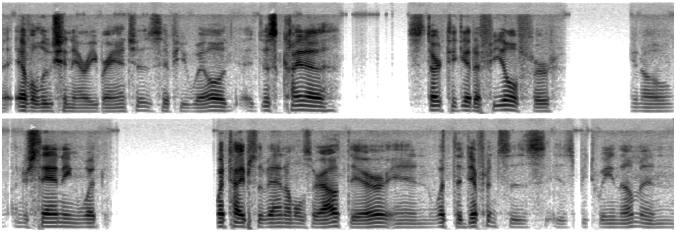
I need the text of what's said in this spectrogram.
Uh, evolutionary branches, if you will. Just kind of start to get a feel for, you know, understanding what what types of animals are out there and what the differences is between them and,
